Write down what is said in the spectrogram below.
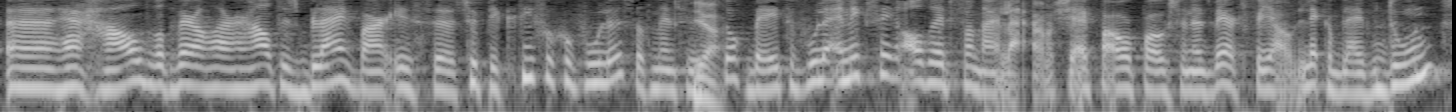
herhaald. Wat wel herhaald is blijkbaar is subjectieve gevoelens, dat mensen zich toch beter voelen. En ik zeg altijd van, nou, als jij powerpost en het werkt voor jou, lekker blijven doen.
